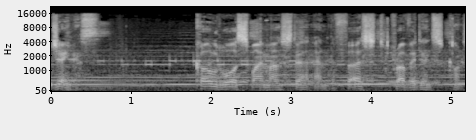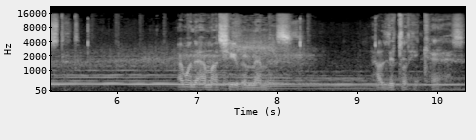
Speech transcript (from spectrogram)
Janus. Cold War spy master and the first Providence constant. I wonder how much he remembers. How little he cares.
